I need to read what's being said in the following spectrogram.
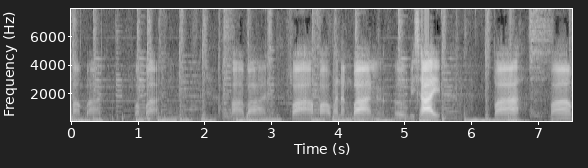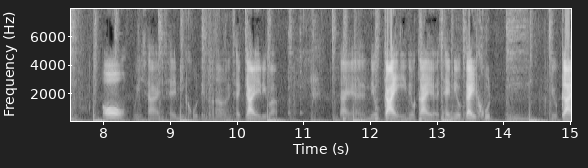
ฟาร์มบ้านฟาร์มบ้าน ฝาบ้าน ฝา ฝาผนังบ้านเหรอเออ ไม่ใช่ ฝา ฟาร์ม โอ้ ไม่ใช่ ใช้นี่ขุดใช้ไก่ดีกว่า ไก่เหนียวไก่ เหนียวไก่เหรอใช้เหนียวไก่ขุดอืเหนียวไก่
